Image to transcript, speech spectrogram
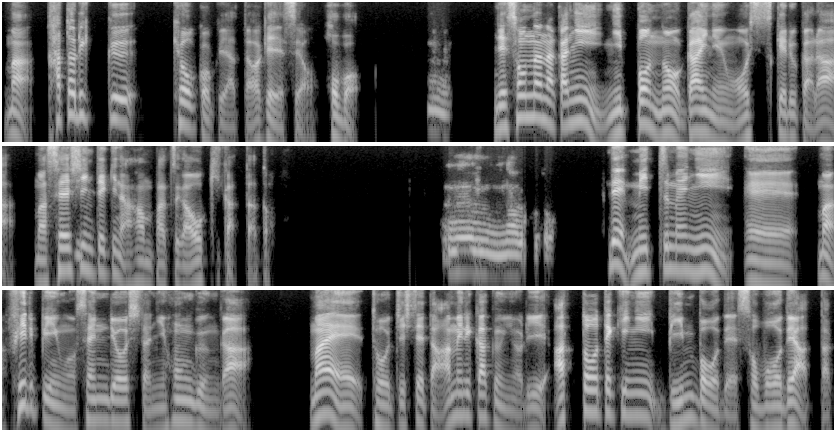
まあ、カトリック教国やったわけですよ。ほぼ。う。うん。で、そんな中に日本の概念を押し付けるから、まあ、精神的な反発が大きかったと。うん、なるほど。で、三つ目に、えーまあ、フィリピンを占領した日本軍が、前統治してたアメリカ軍より圧倒的に貧乏で粗暴であった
